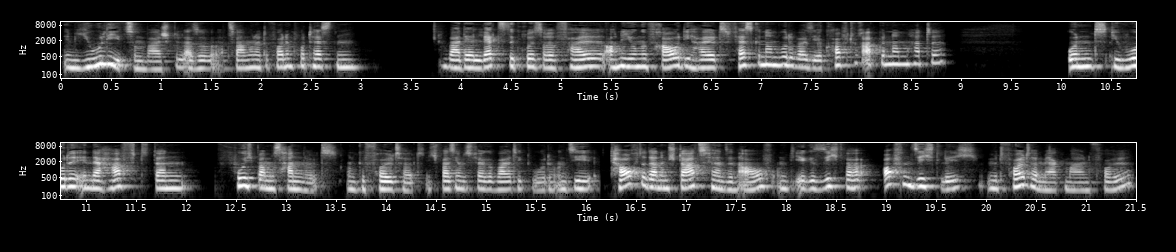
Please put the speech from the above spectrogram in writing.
Im Juli zum Beispiel, also zwei Monate vor den Protesten, war der letzte größere Fall auch eine junge Frau, die halt festgenommen wurde, weil sie ihr Kopftuch abgenommen hatte. Und die wurde in der Haft dann furchtbar misshandelt und gefoltert. Ich weiß nicht, ob es vergewaltigt wurde. Und sie tauchte dann im Staatsfernsehen auf und ihr Gesicht war offensichtlich mit Foltermerkmalen voll.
